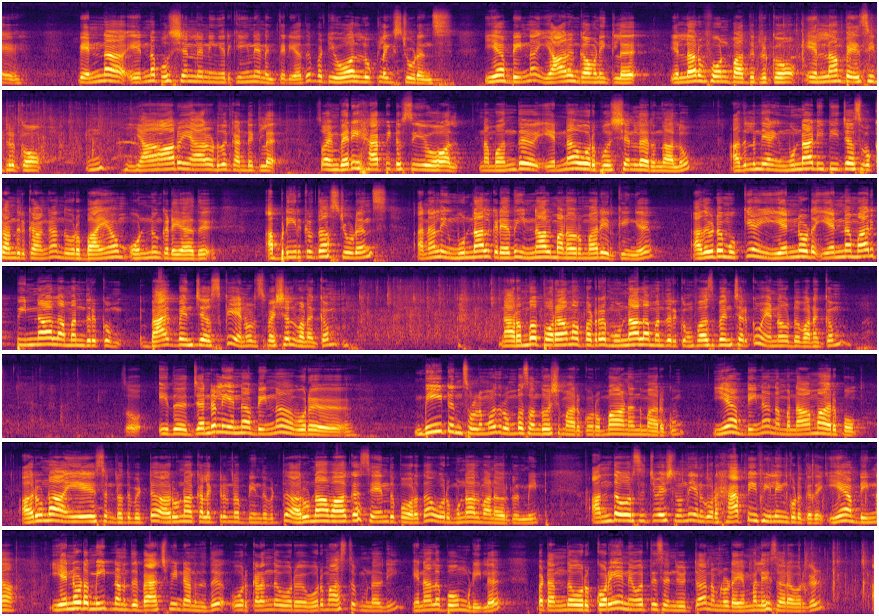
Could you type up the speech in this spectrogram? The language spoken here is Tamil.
இப்போ என்ன என்ன பொசிஷனில் நீங்கள் இருக்கீங்கன்னு எனக்கு தெரியாது but you all look like students ஏன் அப்படின்னா யாரும் கவனிக்கல. எல்லாரும் ஃபோன் பார்த்துட்ருக்கோம் எல்லாம் பேசிகிட்ருக்கோம் யாரும் யாரோடதும் கண்டுக்கல. So I'm very happy to see you all நம்ம வந்து என்ன ஒரு பொசிஷனில் இருந்தாலும் அதுலேருந்து எனக்கு முன்னாடி டீச்சர்ஸ் உட்காந்துருக்காங்க அந்த ஒரு பயம் ஒன்றும் கிடையாது. அப்படி இருக்கிறது தான் ஸ்டூடெண்ட்ஸ் அதனால் நீங்கள் முன்னால் கிடையாது இந்நாள் மாணவர் மாதிரி இருக்கீங்க. அதை விட முக்கியம் என்னோட என்ன மாதிரி பின்னால் அமர்ந்திருக்கும் பேக் பெஞ்சர்ஸ்க்கு என்னோட ஸ்பெஷல் வணக்கம். நான் ரொம்ப பொறாமப்படுற முன்னால் அமர்ந்திருக்கும் ஃபர்ஸ்ட் பெஞ்சருக்கும் என்னோட வணக்கம். ஸோ இது ஜென்ரலி என்ன அப்படின்னா ஒரு மீட்டுன்னு சொல்லும் போது ரொம்ப சந்தோஷமாக இருக்கும் ரொம்ப ஆனந்தமாக இருக்கும். ஏன் அப்படின்னா நம்ம நாம இருப்போம். அருணா ஐஏஎஸ்ன்றதை விட்டு அருணா கலெக்டர் அப்படின்றத விட்டு அருணாவாக சேர்ந்து போகிறது தான் ஒரு முன்னாள் மாணவர்கள் மீட் அந்த ஒரு சுச்சுவேஷன் வந்து எனக்கு ஒரு ஹாப்பி ஃபீலிங் கொடுக்குது. ஏன் அப்படின்னா என்னோடய மீட் நடந்தது பேட்ச் மீட் நடந்தது ஒரு கடந்த ஒரு ஒரு மாதத்துக்கு முன்னாடி. என்னால் போக முடியல. பட் அந்த ஒரு குறையை நிவர்த்தி செஞ்சு விட்டால் நம்மளோட எம்எல்ஏ சார் அவர்கள்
